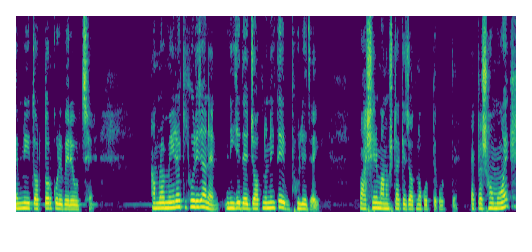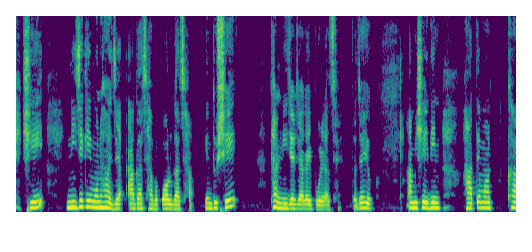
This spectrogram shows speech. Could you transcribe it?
এমনি তরতর করে বেড়ে উঠছে। আমরা মেয়েরা কি করি জানেন? নিজেদের যত্ন নিতে ভুলে যাই। পাশের মানুষটাকে যত্ন করতে করতে। একটা সময় সেই নিজেকেই মনে হয় যে আগাছা বা পরগাছা, কিন্তু সে তার নিজের জায়গায় পড়ে আছে। তো যাই হোক, আমি সেই দিন হাতে মাখা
